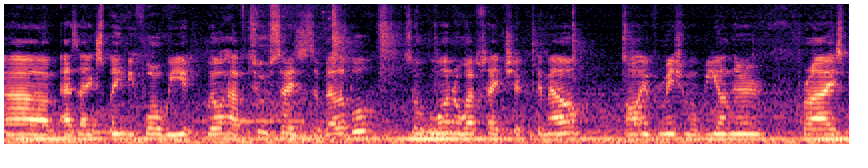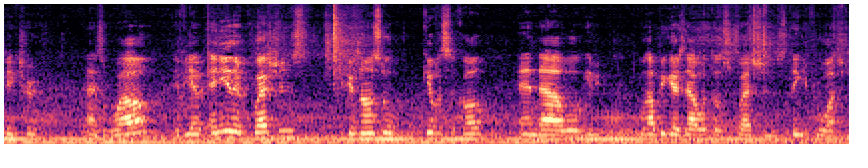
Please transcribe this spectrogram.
Um, as I explained before, we will have two sizes available. So go on our website, check them out. All information will be on there, price, picture as well. If you have any other questions, you can also give us a call and uh, we'll, you, we'll help you guys out with those questions. Thank you for watching.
